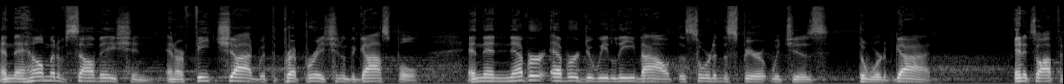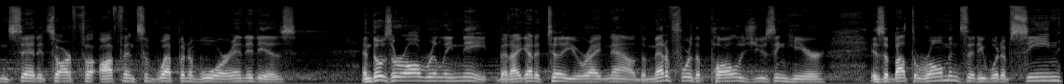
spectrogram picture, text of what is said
and the helmet of salvation and our feet shod with the preparation of the gospel. And then never ever do we leave out the sword of the Spirit, which is the Word of God. And it's often said it's our f- offensive weapon of war, and it is. And those are all really neat, but I got to tell you right now the metaphor that Paul is using here is about the Romans that he would have seen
